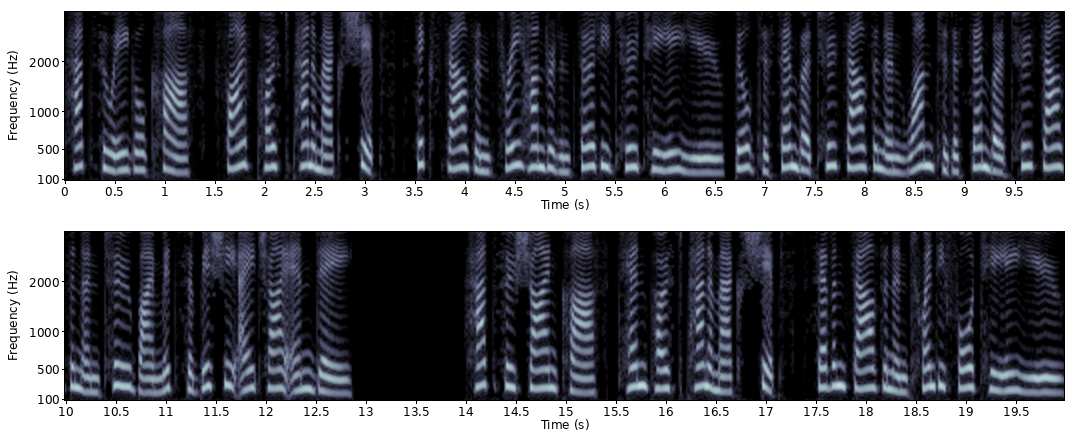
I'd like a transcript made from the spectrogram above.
Hatsu Eagle class, 5 post-Panamax ships, 6,332 TEU, built December 2001 to December 2002 by Mitsubishi HIND. Hatsu Shine class, 10 post-Panamax ships, 7,024 TEU,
